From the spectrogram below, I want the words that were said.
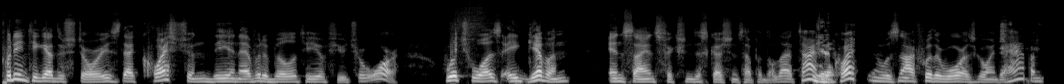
putting together stories that questioned the inevitability of future war, which was a given in science fiction discussions up until that time. Yeah. The question was not whether war is going to happen.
